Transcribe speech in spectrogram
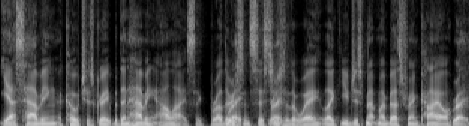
yes having a coach is great but then having allies like brothers Right, and sisters right. of the way like you just met my best friend kyle Right.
